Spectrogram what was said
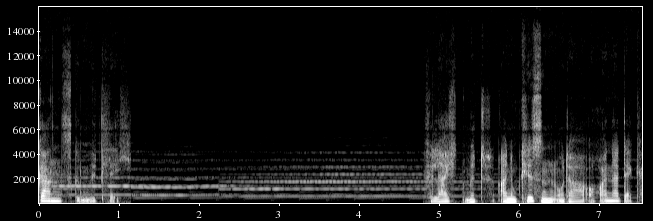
ganz gemütlich. Vielleicht mit einem Kissen oder auch einer Decke.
